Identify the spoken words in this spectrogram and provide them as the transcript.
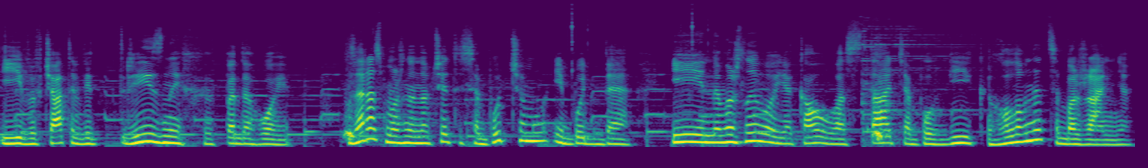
і вивчати від різних педагогів. Зараз можна навчитися будь-чому і будь-де. І неважливо, яка у вас стать або вік. Головне це бажання.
